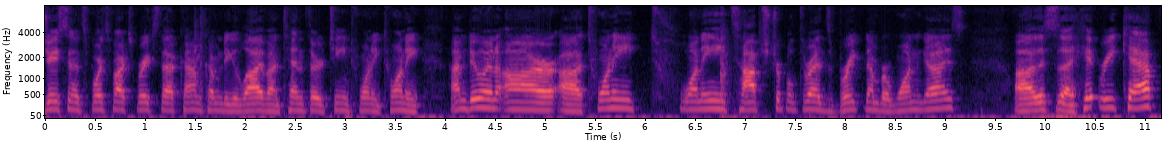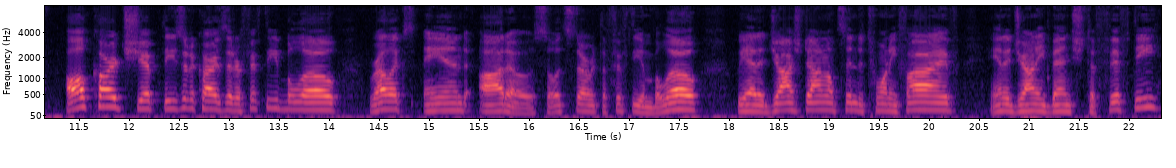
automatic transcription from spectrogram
Jason at SportsBoxBreaks.com coming to you live on 10 13 2020. I'm doing our uh, 2020 Topps Triple Threads break number one, guys. Uh, this is a hit recap, all cards shipped. These are the cards that are 50 below, relics, and autos. So let's start with the 50 and below. We had a Josh Donaldson to 25 and a Johnny Bench to 50.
